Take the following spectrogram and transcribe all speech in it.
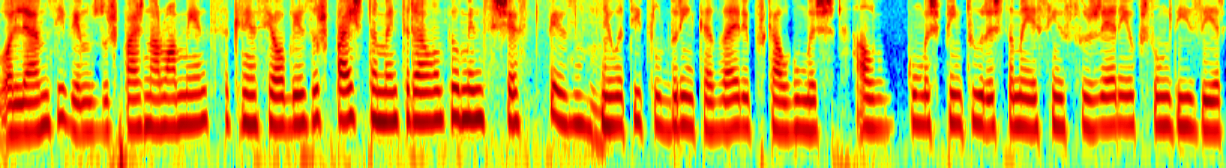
olhamos e vemos os pais normalmente, se a criança é obesa, os pais também terão pelo menos excesso de peso. Eu, a título de brincadeira, porque algumas, algumas pinturas também assim o sugerem, eu costumo dizer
